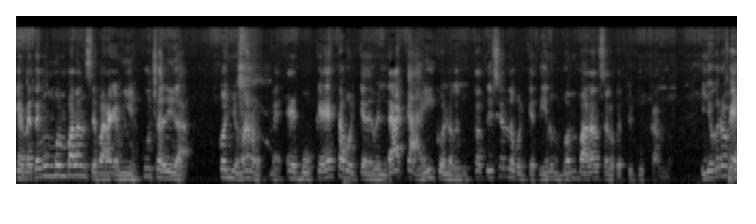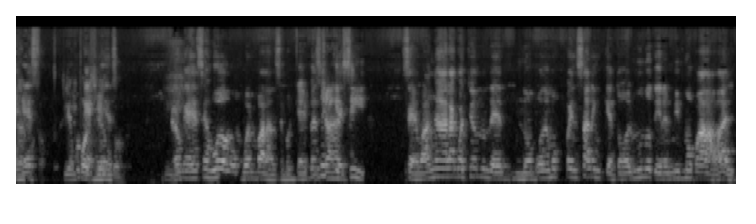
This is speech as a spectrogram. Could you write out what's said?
que me tenga un buen balance para que mi escucha diga, coño, mano, me, eh, busqué esta porque de verdad caí con lo que tú estás diciendo porque tiene un buen balance lo que estoy buscando. Y yo creo que claro, es eso. 100%. Creo que es, eso. Creo que es ese juego de un buen balance, porque hay veces que sí, se van a la cuestión donde no podemos pensar en que todo el mundo tiene el mismo paladar.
